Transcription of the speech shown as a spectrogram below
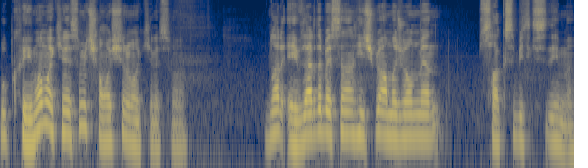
Bu kıyma makinesi mi çamaşır makinesi mi? Bunlar evlerde beslenen hiçbir amacı olmayan saksı bitkisi değil mi?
